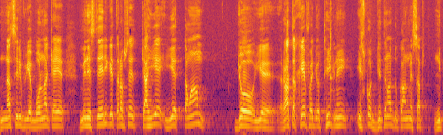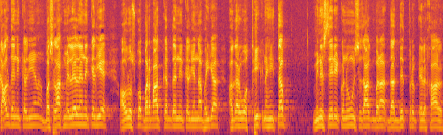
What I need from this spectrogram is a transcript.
न सिर्फ़ ये बोलना चाहिए मिनिस्टेरी की तरफ़ से चाहिए ये तमाम जो ये रात खेफ है जो ठीक नहीं, इसको जितना दुकान में सब निकाल देने के लिए ना, बस लाख में ले लेने के लिए और उसको बर्बाद कर देने के लिए ना भैया, अगर वो ठीक नहीं तब मिनिस्टेरी कानून सजाक बना ददित खाल,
